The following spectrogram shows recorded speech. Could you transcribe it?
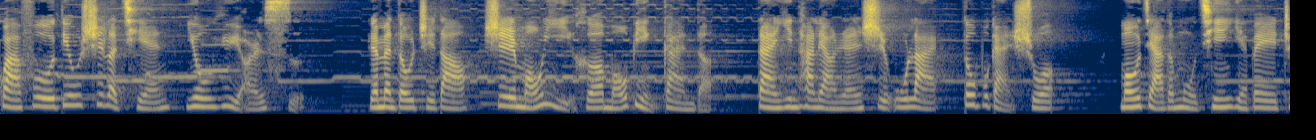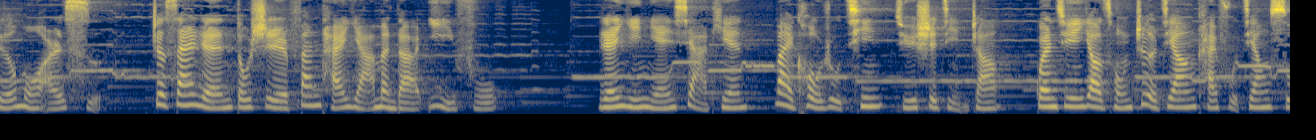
寡妇丢失了钱，忧郁而死。人们都知道是某乙和某丙干的，但因他两人是诬赖，都不敢说。某甲的母亲也被折磨而死，这三人都是藩台衙门的义夫。壬寅年夏天，外寇入侵，局势紧张，官军要从浙江开赴江苏，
